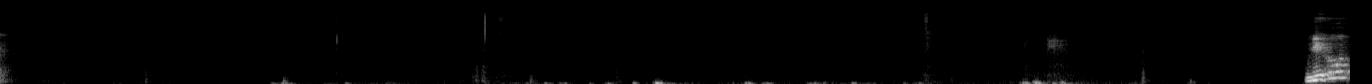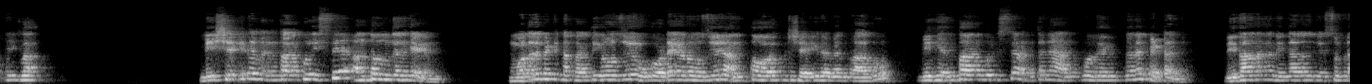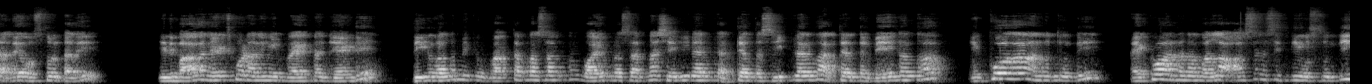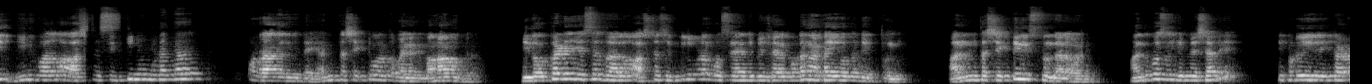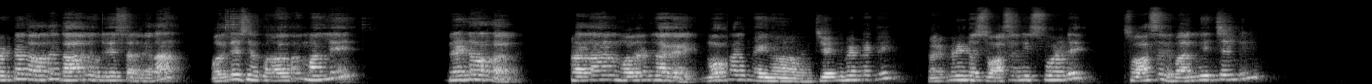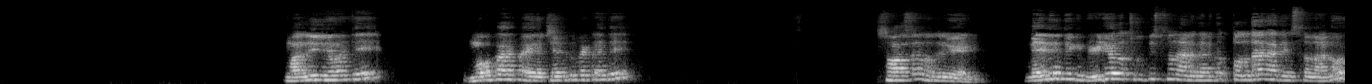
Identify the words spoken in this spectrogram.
మీరు ఇట్లా మీ శరీరం ఎంత అనుకూలిస్తే అంత ముందరికెళ్ళండి మొదలు పెట్టిన ప్రతిరోజు ఒకటే రోజే అంతవరకు శరీరం ఏం రాదు. మీకు ఎంత అనుకూలిస్తే అంతనే అనుకూలంగానే పెట్టండి. నిదానంగా నిదానంగా చేస్తుంటే అదే వస్తుంటది. ఇది బాగా నేర్చుకోవడానికి మీరు ప్రయత్నం చేయండి. దీనివల్ల మీకు రక్త ప్రసరణ వాయు ప్రసరణ శరీరానికి అత్యంత శీఘ్రంగా అత్యంత వేగంగా ఎక్కువగా అందుతుంది. ఎక్కువ అందడం వల్ల ఆసన సిద్ధి వస్తుంది. దీనివల్ల ఆసన సిద్ధిని కూడా రాగలుగుతాయి. అంత శక్తివంతమైనది మహాముద్ర ఇది ఒక్కటే చేస్తే చాలు. అష్ట సిద్ధులు కూడా వస్తాయని చెప్పేసి కూడా అట చెప్తుంది. అంత శక్తిని ఇస్తుంది అనమాట అందుకోసం చెప్పేసి ఇప్పుడు ఇక్కడ పెట్టిన తర్వాత గాలి వదిలేస్తారు కదా. వదిలేసిన తర్వాత మళ్ళీ రెండవ కాలు ప్రధాన మొదటిలాగా మోకాలు పైన చేతి పెట్టండి కడుపు శ్వాస తీసుకోండి శ్వాసని బంధించండి మళ్ళీ లేవండి మోకాలు పైన చేతులు పెట్టండి శ్వాస వదిలివేయండి నేను మీకు వీడియోలో చూపిస్తున్నాను కనుక తొందరగా చేస్తున్నాను.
